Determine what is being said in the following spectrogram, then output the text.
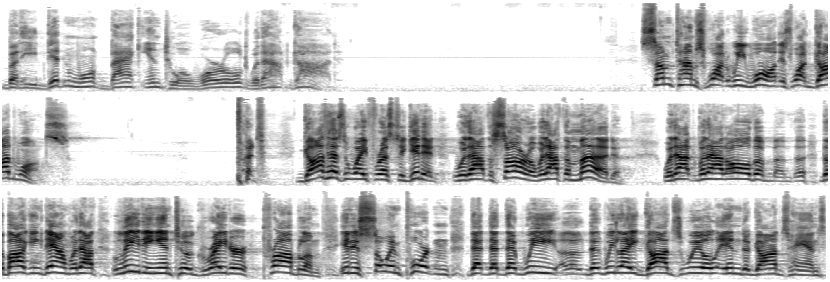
but he didn't want back into a world without God. Sometimes what we want is what God wants. But God has a way for us to get it without the sorrow, without the mud, without, without all the, the bogging down, without leading into a greater problem. It is so important that, that, that, we, uh, that we lay God's will into God's hands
